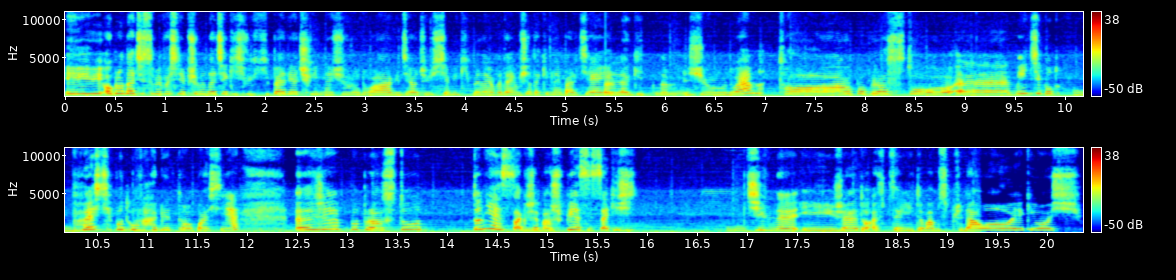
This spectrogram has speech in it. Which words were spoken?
i oglądacie sobie właśnie, przeglądacie jakieś Wikipedia czy inne źródła, gdzie oczywiście Wikipedia wydaje mi się takim najbardziej legitnym źródłem, to po prostu e, miejcie pod, weźcie pod uwagę to właśnie, e, że po prostu to nie jest tak, że wasz pies jest jakiś dziwny i że to FCI to wam sprzedało jakiegoś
